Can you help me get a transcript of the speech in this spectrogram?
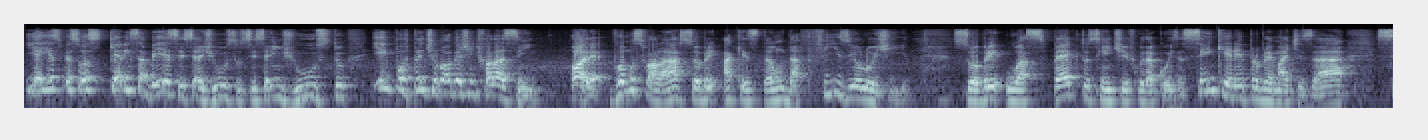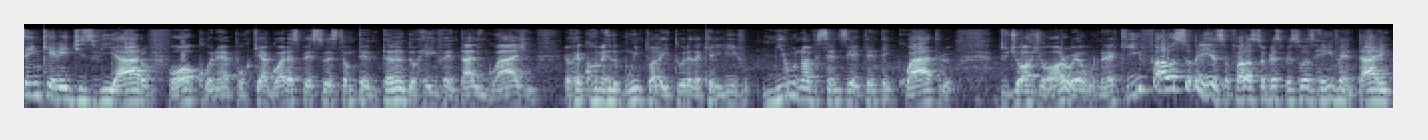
E aí as pessoas querem saber se isso é justo, se isso é injusto. E é importante logo a gente falar assim: olha, vamos falar sobre a questão da fisiologia sobre o aspecto científico da coisa, sem querer problematizar, sem querer desviar o foco, né? Porque agora as pessoas estão tentando reinventar a linguagem. Eu recomendo muito a leitura daquele livro 1984 do George Orwell, né? Que fala sobre isso, fala sobre as pessoas reinventarem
